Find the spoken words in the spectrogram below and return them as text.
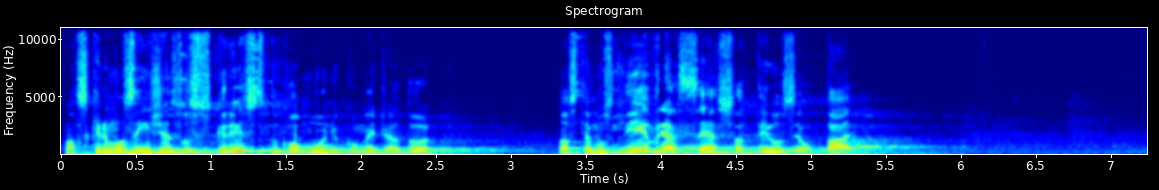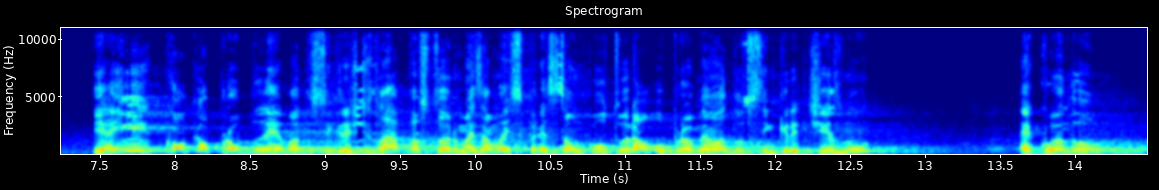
Nós cremos em Jesus Cristo como único mediador. Nós temos livre acesso a Deus e ao Pai. E aí, qual que é o problema do sincretismo? Ah, pastor, mas é uma expressão cultural. O problema do sincretismo é quando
